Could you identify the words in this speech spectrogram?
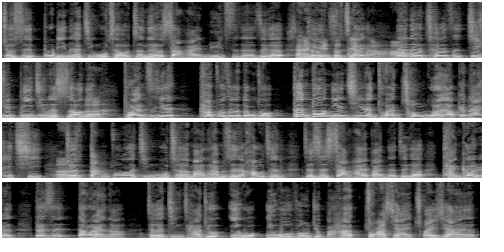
就是不理那个警务车，我真的有上海女子的这个上海女人都这样对啊那那个车子继续逼近的时候呢啊，突然之间他做这个动作，更多年轻人突然冲过来要跟他一起，啊就是挡住那个警务车嘛。他们是号称这是上海版的这个坦克人，但是当然啊，这个警察就一窝一窝蜂就把他抓下来、踹下来了。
